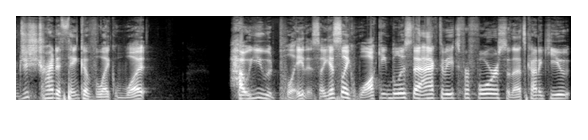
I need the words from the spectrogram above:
I'm just trying to think of like what, how you would play this. I guess like Walking Ballista activates for four, so that's kind of cute.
